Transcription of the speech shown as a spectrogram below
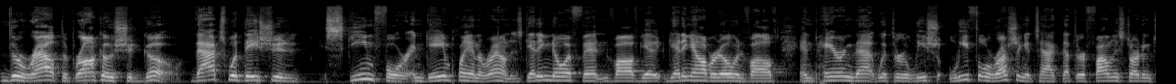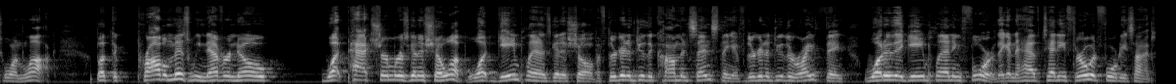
the route the Broncos should go. That's what they should scheme for and game plan around is getting Noah Fant involved, get, getting Albert O involved, and pairing that with their lethal rushing attack that they're finally starting to unlock. But the problem is, we never know what Pat Shurmur is going to show up, what game plan is going to show up. If they're going to do the common sense thing, if they're going to do the right thing, what are they game planning for? They're going to have Teddy throw it 40 times.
